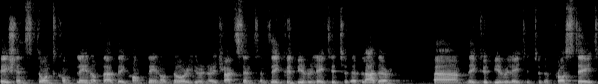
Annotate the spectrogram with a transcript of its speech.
patients don't complain of that. They complain of lower urinary tract symptoms. They could be related to the bladder, um, they could be related to the prostate,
